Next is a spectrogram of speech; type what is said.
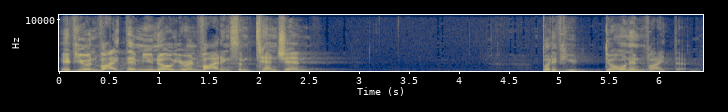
If you invite them, you know you're inviting some tension. But if you don't invite them,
